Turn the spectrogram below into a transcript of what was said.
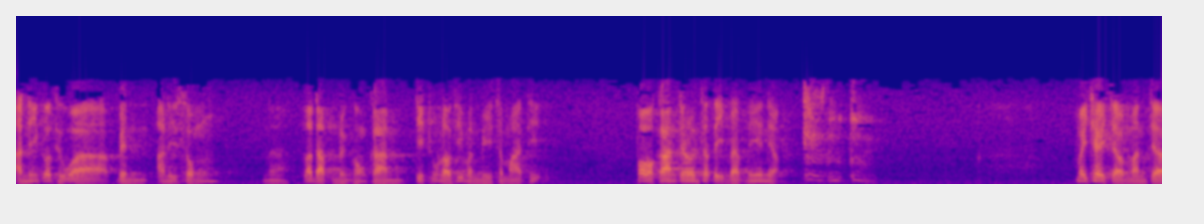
อันนี้ก็ถือว่าเป็นอนิสงส์นะระดับหนึ่งของการจิตของเราที่มันมีสมาธิ เพราะว่าการเจริญสติแบบนี้เนี่ย ไม่ใช่จะมันจะ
